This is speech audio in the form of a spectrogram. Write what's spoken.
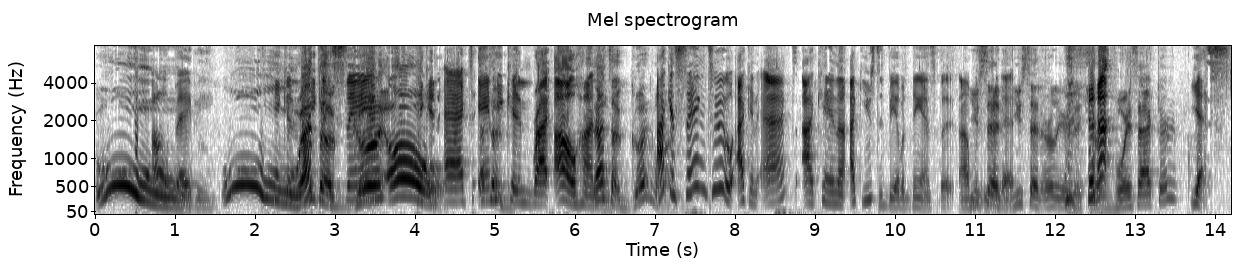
Ooh. Oh, baby. Ooh. He can, that's he can a sing, good. Oh, he can act, and that's he can write. Oh, honey, That's a good one. I can sing too. I can act. I can. Uh, I used to be able to dance, but I You said you said earlier that you're a voice actor, yes.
